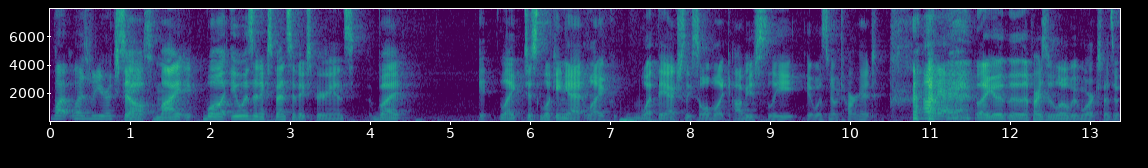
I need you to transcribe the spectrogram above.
what was your experience? So my well, it was an expensive experience, but it, like just looking at like what they actually sold, like obviously it was no Target. Oh yeah, yeah. like the, the price was a little bit more expensive,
